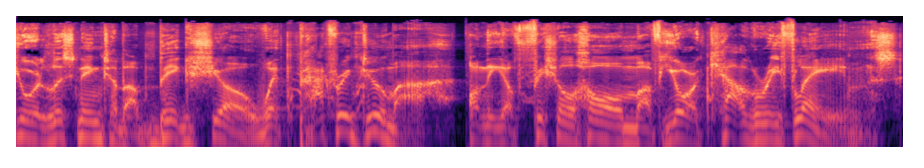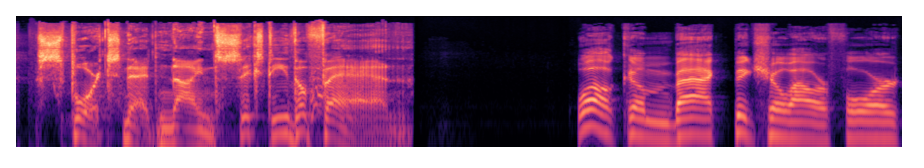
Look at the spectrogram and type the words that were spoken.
You're listening to The Big Show with Patrick Dumas on the official home of your Calgary Flames, Sportsnet 960 The Fan. Welcome back. Big Show Hour 4,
